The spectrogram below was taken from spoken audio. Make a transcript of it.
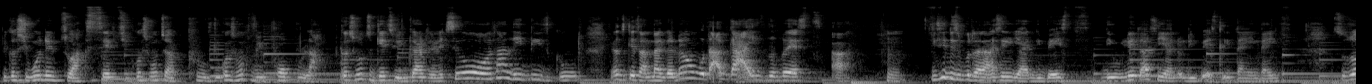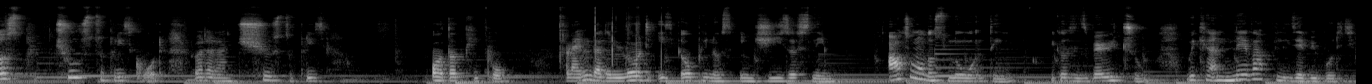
Because you want them to accept you because you want to approve because you want to be popular because you want to get to a garden and say oh that lady is good. You want to get another guy no that guy is the best. Ah hmm. you see these people that are saying you are the best they will later say you are not the best later in life. So just choose to please god rather than choose to please other people. And i know that the lord is helping us in jesus name I also want us to know one thing because it's very true. We can never please everybody.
